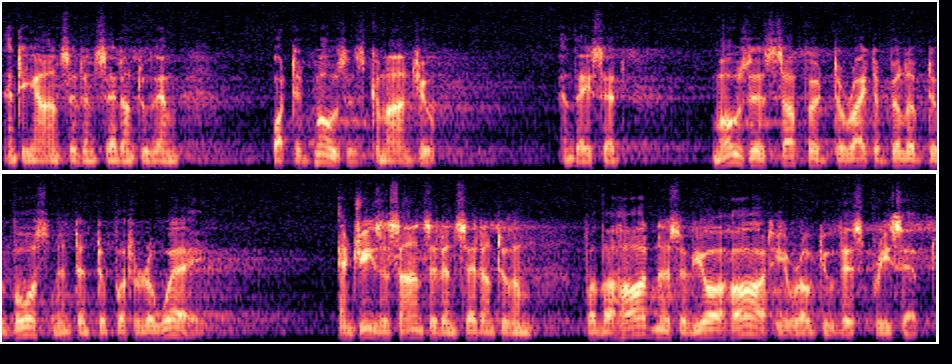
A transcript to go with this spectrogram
And he answered and said unto them, What did Moses command you? And they said, Moses suffered to write a bill of divorcement and to put her away. And Jesus answered and said unto them, For the hardness of your heart he wrote you this precept.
